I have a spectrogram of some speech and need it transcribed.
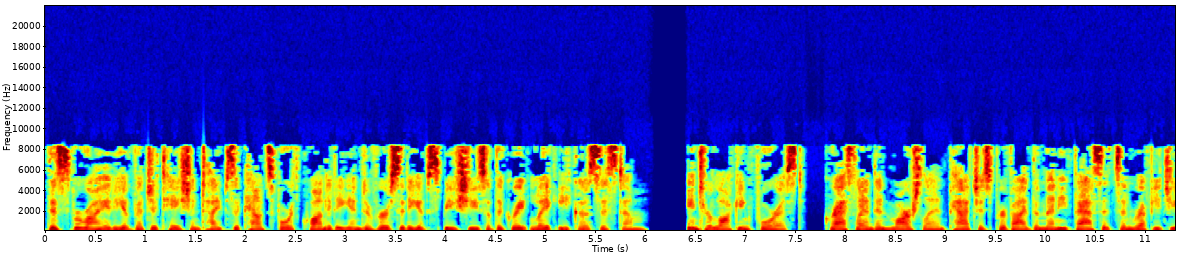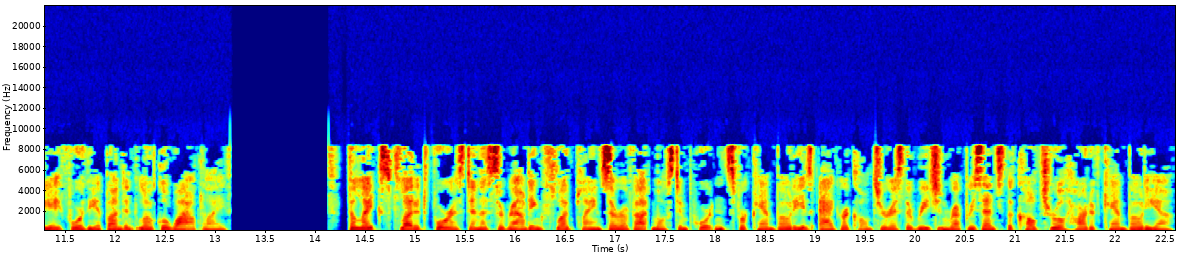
This variety of vegetation types accounts for the quantity and diversity of species of the Great Lake ecosystem. Interlocking forest, grassland and marshland patches provide the many facets and refugia for the abundant local wildlife. The lake's flooded forest and the surrounding floodplains are of utmost importance for Cambodia's agriculture as the region represents the cultural heart of Cambodia,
